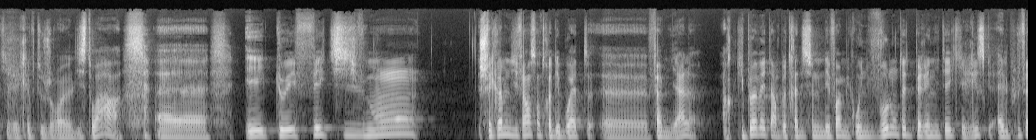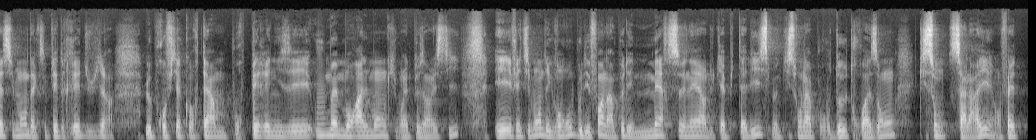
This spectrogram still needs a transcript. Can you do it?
qui réécrivent toujours l'histoire. Et que, effectivement, je fais quand même une différence entre des boîtes familiales, alors qui peuvent être un peu traditionnelles des fois, mais qui ont une volonté de pérennité, qui risquent, elles, plus facilement d'accepter de réduire le profit à court terme pour pérenniser, ou même moralement, qui vont être plus investis. Et effectivement, des grands groupes où des fois on a un peu des mercenaires du capitalisme qui sont là pour 2-3 ans, qui sont salariés en fait,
